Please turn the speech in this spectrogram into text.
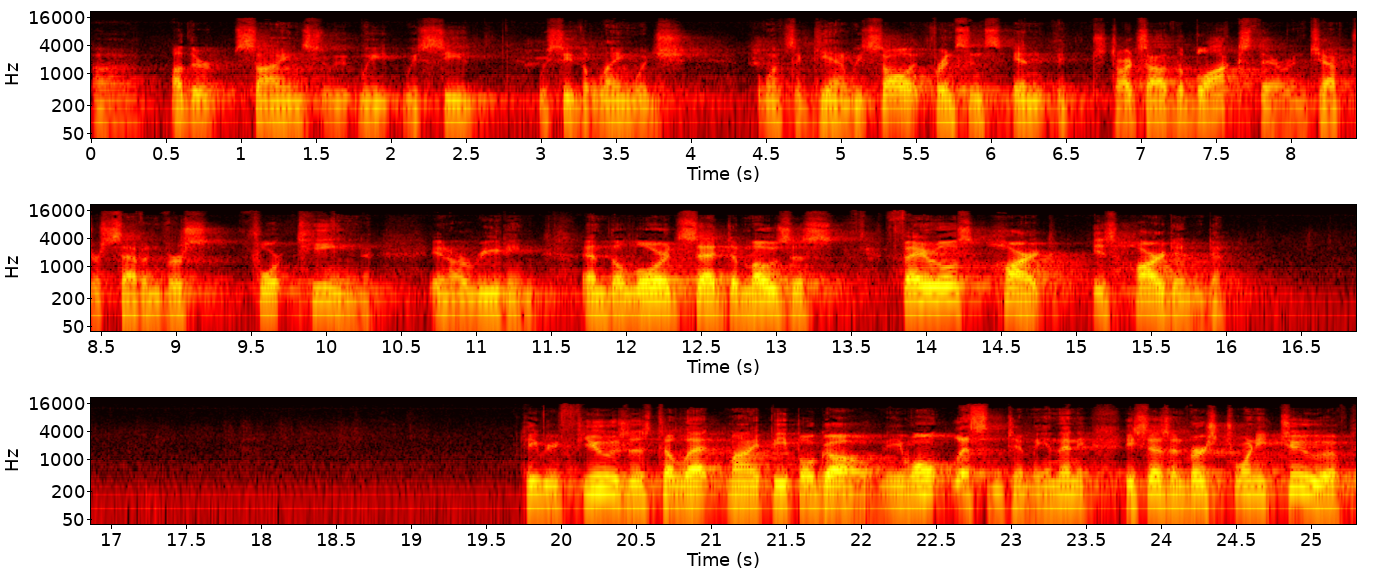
uh, other signs, we, we, we, see, we see the language once again. We saw it, for instance, in it starts out of the blocks there in chapter 7, verse 14 in our reading. And the Lord said to Moses, Pharaoh's heart is hardened. He refuses to let my people go. He won't listen to me. And then he, he says in verse 22 of,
